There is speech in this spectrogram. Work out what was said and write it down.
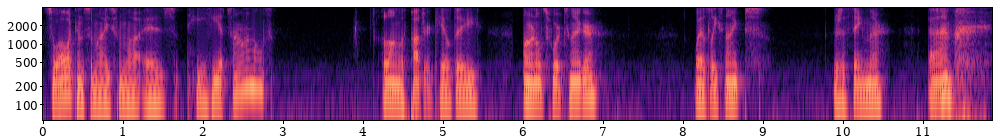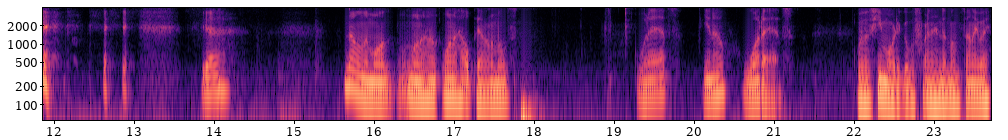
So all I can surmise from that is he hates animals. Along with Patrick Kielty, Arnold Schwarzenegger, Wesley Snipes. There's a theme there. Um, yeah. None of them want want to want to help the animals. Whatevs, you know, whatevs. We have a few more to go before the end of the month, anyway.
